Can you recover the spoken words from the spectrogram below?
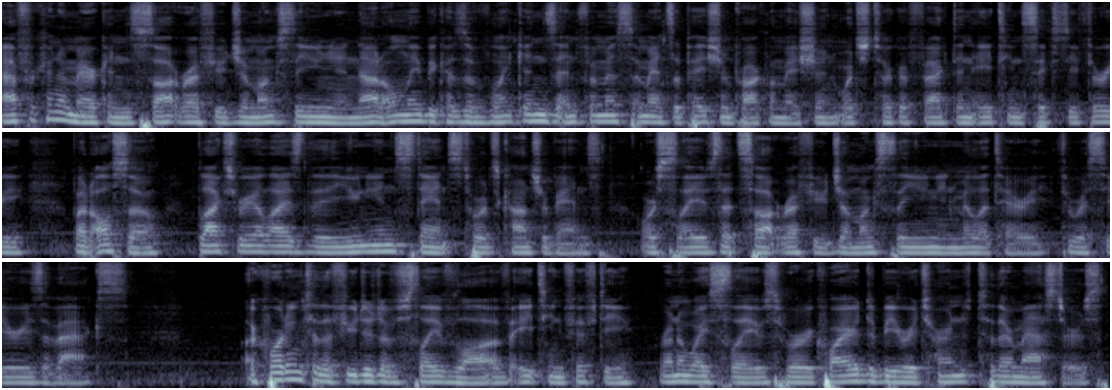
African Americans sought refuge amongst the Union not only because of Lincoln's infamous Emancipation Proclamation, which took effect in 1863, but also blacks realized the Union's stance towards contrabands, or slaves that sought refuge amongst the Union military, through a series of acts. According to the Fugitive Slave Law of 1850, runaway slaves were required to be returned to their masters,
